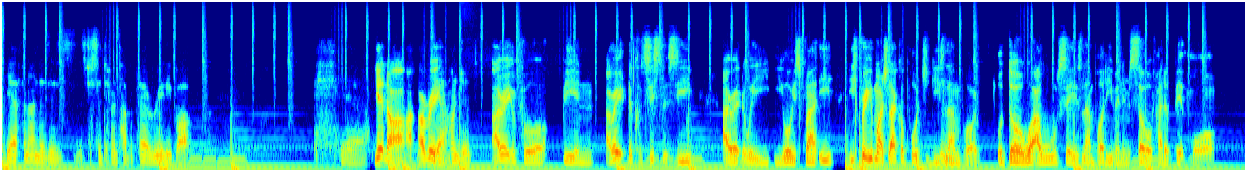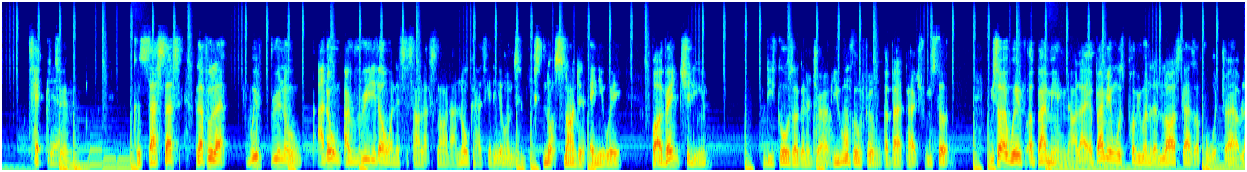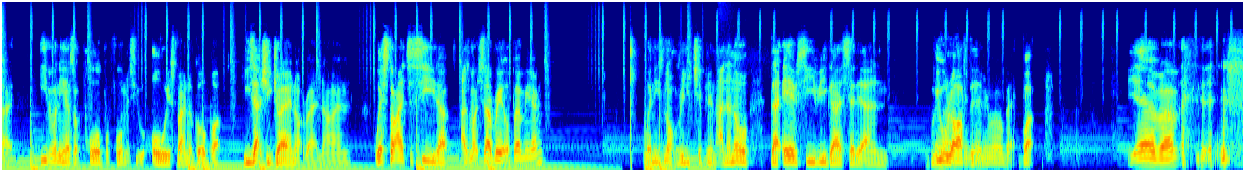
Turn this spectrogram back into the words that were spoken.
yeah, Fernandes is, is just a different type of player, really. But yeah, yeah, no, I, I rate yeah, hundred. I rate him for being. I rate the consistency. I rate the way he, he always find. He, he's pretty much like a Portuguese mm. Lampard. Although what I will say is Lampard even himself had a bit more tech yeah. to him. Because that's that's. Cause I feel like with Bruno, I don't, I really don't want this to sound like slander. I know guys are gonna get mm. onto me. It's not slander in any way, but eventually, these goals are gonna dry up. You will go through a bad patch. We start, we started with Aubameyang now. Like Aubameyang was probably one of the last guys I thought would dry up. Like even when he has a poor performance, he will always find a goal. But he's actually drying up right now, and we're starting to see that as much as I rate Aubameyang, when he's not really chipping in. And I know that AFTV guy said it, and we all laughed at him. Well, but, but yeah, man.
